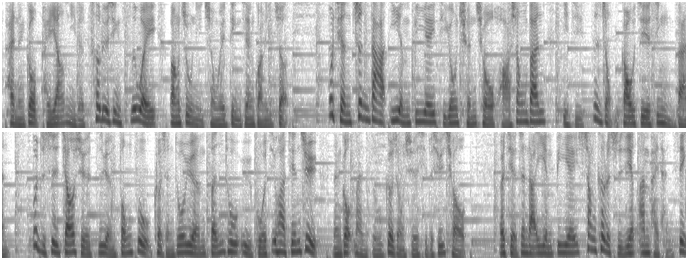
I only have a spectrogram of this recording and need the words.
还能够培养你的策略性思维，帮助你成为顶尖管理者。目前正大 EMBA 提供全球华商班以及四种高阶经营班，不只是教学资源丰富、课程多元、本土与国际化兼具，能够满足各种学习的需求。而且正大 EMBA 上课的时间安排弹性，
